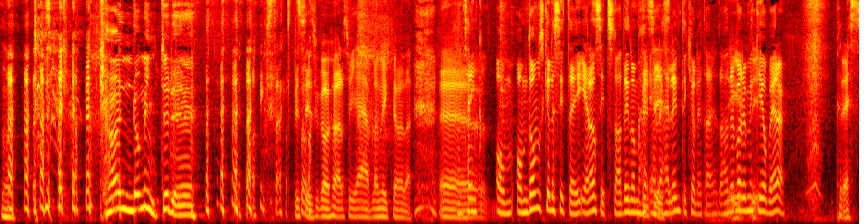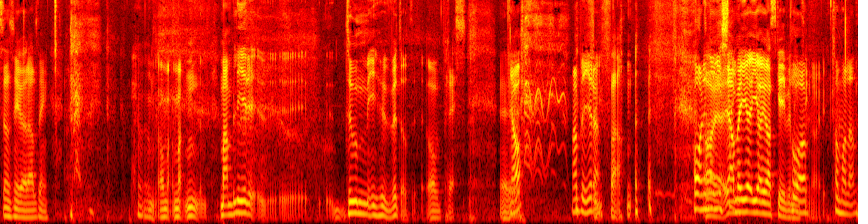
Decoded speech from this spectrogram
Så. kan de inte det? Exakt precis, vi kommer höra så jävla mycket av det där. Men Eh, tänk om, om de skulle sitta i eran sits, då hade de Precis. heller, heller inte kunnat det. Då hade det varit mycket det- jobbigare. pressen som gör allting. man, man, man blir eh, dum i huvudet av, press. Eh, Ja, man blir ju Fy det. fan. Har ni någon Ja, ja, ja, men jag, jag, jag skriver på någonting. Tom Holland?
